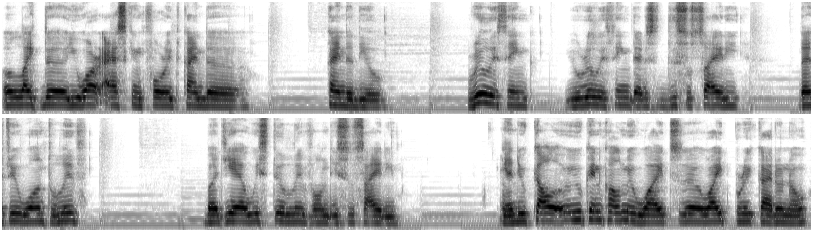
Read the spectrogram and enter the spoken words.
like the you are asking for it kind of kind of deal. Really think you really think that is the society that we want to live? But yeah we still live on this society. And you call you can call me white uh, white brick i don't know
